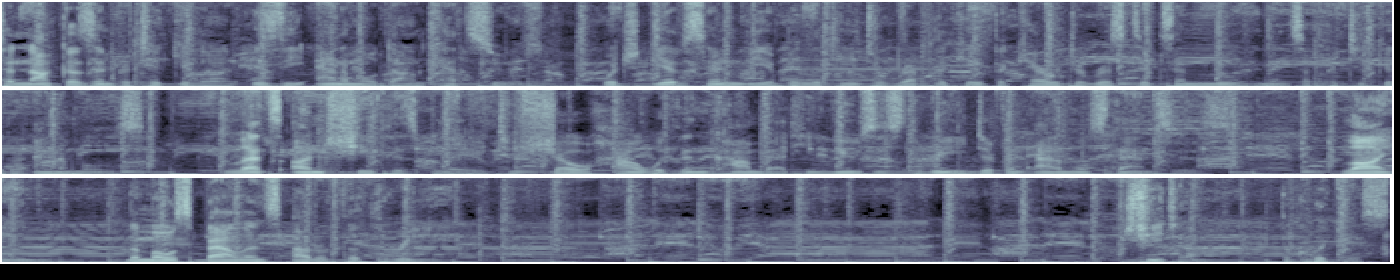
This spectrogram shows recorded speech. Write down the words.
Tanaka's in particular is the animal Danketsu, which gives him the ability to replicate the characteristics and movements of particular animals. Let's unsheath his blade to show how within combat he uses three different animal stances. Lion, the most balanced out of the three. Cheetah, the quickest.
